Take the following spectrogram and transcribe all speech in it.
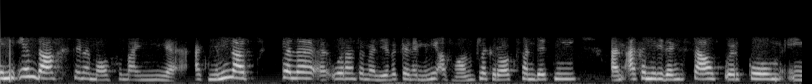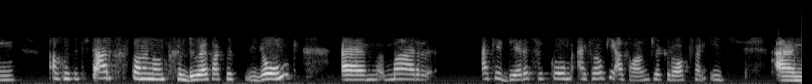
en eendag sê my ma vir my nee, ek moenie laat pille 'n oorhand in my lewe kry, ek moenie afhanklik raak van dit nie. Um, ek kan hierdie ding self oorkom en ag ons het sterk gestaan in ons geloof. Ek was jonk. Ehm um, maar ek het deur dit gekom. Ek wil ook nie afhanklik raak van iets um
